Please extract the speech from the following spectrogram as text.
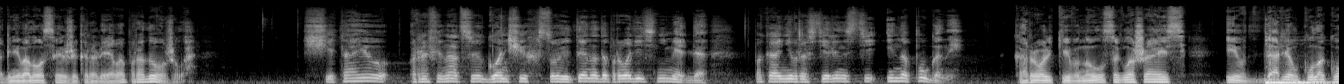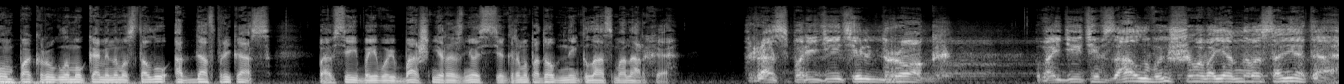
Огневолосая же королева продолжила. «Считаю, рафинацию гончих суете надо проводить немедля, пока они в растерянности и напуганы». Король кивнул, соглашаясь, и вдарил кулаком по круглому каменному столу, отдав приказ. По всей боевой башне разнесся громоподобный глаз монарха. «Распорядитель Дрог, войдите в зал высшего военного совета!»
